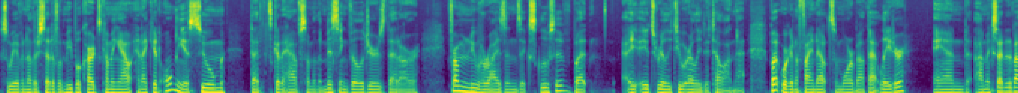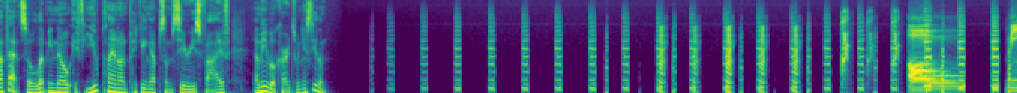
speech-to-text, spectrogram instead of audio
so we have another set of amiibo cards coming out, and I could only assume that it's going to have some of the missing villagers that are from New Horizons exclusive, but it's really too early to tell on that. But we're going to find out some more about that later and I'm excited about that. So let me know if you plan on picking up some Series 5 amiibo cards when you see them. oh. Me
